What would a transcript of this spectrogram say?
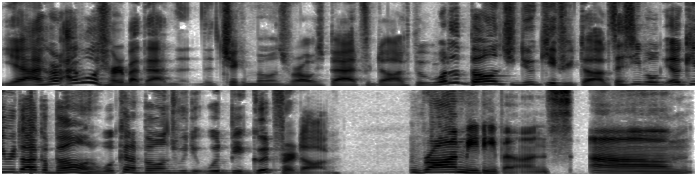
yeah, I heard. I always heard about that. The chicken bones were always bad for dogs. But what are the bones you do give your dogs? I see people you'll give oh, your dog a bone. What kind of bones would would be good for a dog? Raw meaty bones. Um,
